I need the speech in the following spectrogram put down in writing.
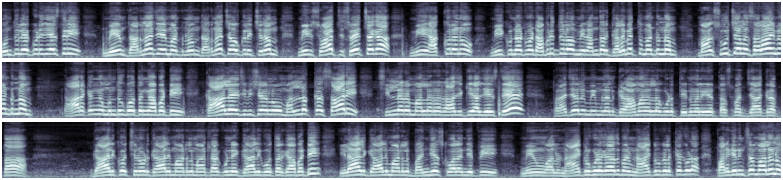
గొంతు లేకుండా చేస్తుంది మేము ధర్నా చేయమంటున్నాం ధర్నా చౌకులు ఇచ్చినాం. మీరు స్వేచ్ఛ స్వేచ్ఛగా మీ హక్కులను మీకున్నటువంటి అభివృద్ధిలో మీరు అందరు గలమెత్తమంటున్నాం. మాకు సూచనలు సలహా ఇవ్వమంటున్నాం ఆ రకంగా ముందుకు పోతాం కాబట్టి కాలేజీ విషయంలో మళ్ళొక్కసారి చిల్లర మల్లర రాజకీయాలు చేస్తే ప్రజలు మిమ్మల్ని గ్రామాలలో కూడా తినవలిగిన తస్మత్ జాగ్రత్త. గాలికి వచ్చినోడు గాలి మాటలు మాట్లాడుకునే గాలికి పోతారు కాబట్టి ఇలాంటి గాలి మాటలు బంద్ చేసుకోవాలని చెప్పి మేము వాళ్ళు నాయకులు కూడా కాదు మేము నాయకులు లెక్క కూడా పరిగణించం వాళ్ళను.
